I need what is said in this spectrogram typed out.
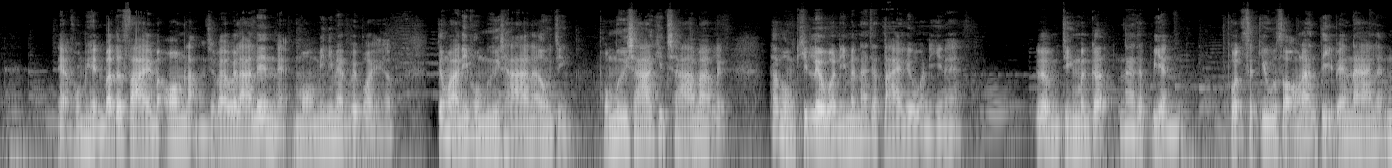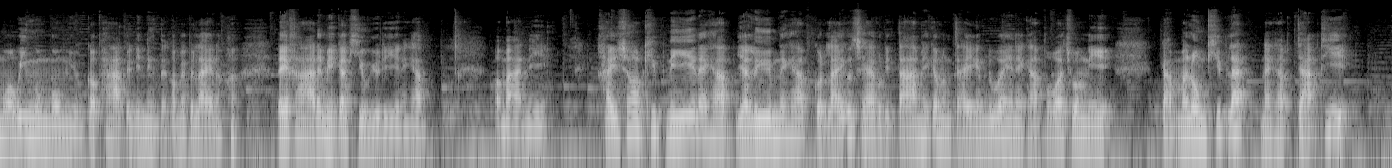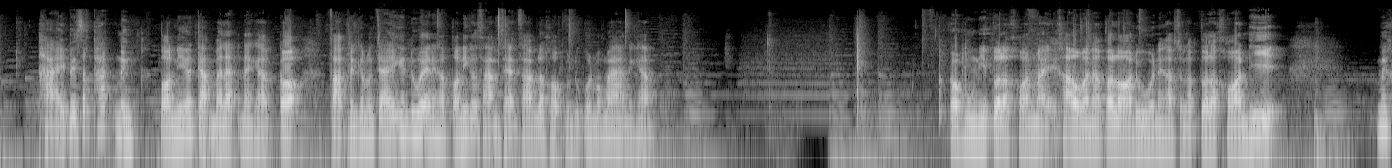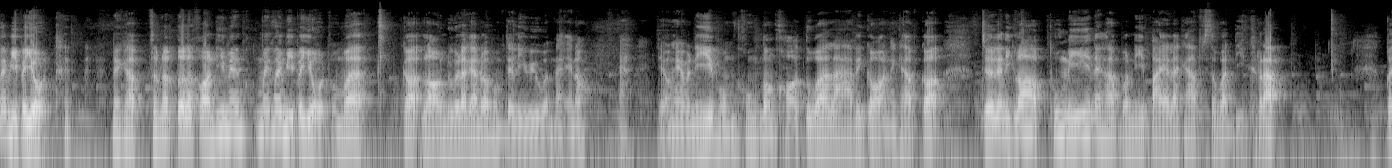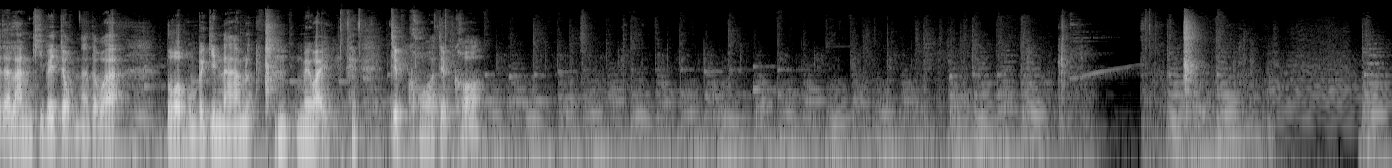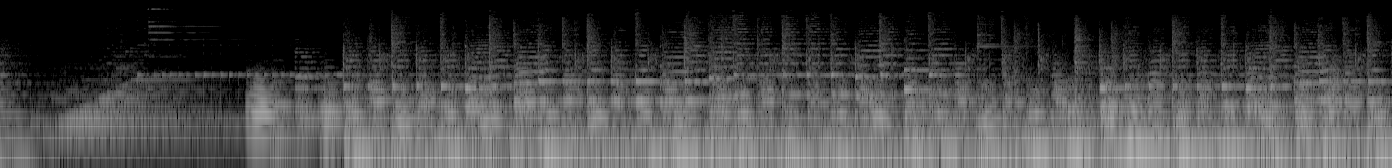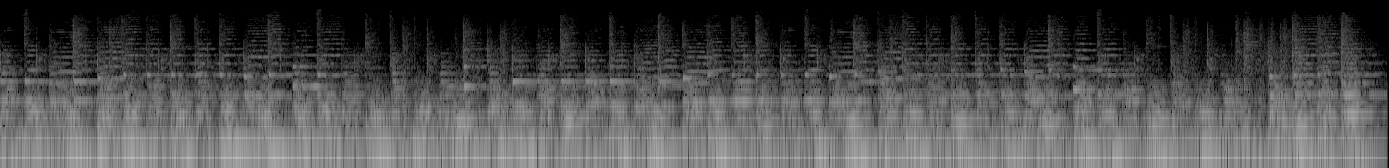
เนี่ยผมเห็นบัตเตอร์ไฟมาอ้อมหลังใช่ไหมเวลาเล่นเนี่ยมองมินิแมปบ่อยๆครับจังหวะนี้ผมมือช้านะเอาจริงๆผมมือช้าคิดช้ามากเลย ถ้าผมคิดเร็วกว่านี้มันน่าจะตายเร็วกว่านี้นะฮะคือแบบจริงๆมันก็น่าจะเปลี่ยนกดสกิลสองล้านติแบงนานแล้วมัววิ่งงงๆอยู่ก็พลาดไปนิดนึงแต่ก็ไม่เป็นไรเนาะได้ค่าได้เมกาคิวอยู่ดีนะครับ ประมาณนี้ใครชอบคลิปนี้นะครับ อย่าลืมนะครับ กดไลค์กดแชร์กดติดตามให้กำลังใจกันด้วยนะครับ เพราะว่าช่วงนี้กลับมาลงคลิปแล้วนะครับ จากที่ หายไปสักพักหนึ่ง ตอนนี้ก็กลับมาแล้วนะครับ ก็ฝากเป็นกำลังใจให้กันด้วยนะครับ ตอนนี้ก็3 0 0แสนซับแล้วขอบคุณทุกคนมากๆนะครับ ก็พรุ่งนี้ตัวละครใหม่เข้ามานะก็รอดูนะครับสำหรับตัวละครที่ไม่ค่อยมีประโยชน์นะครับสำหรับตัวละครที่ไม่ไม่ค่อยมีประโยชน์ ผมว่าก็ลองดูแล้วกันว่าผมจะรีวิวแบบไหนเนาะเดี๋ยวไงวันนี้ผมคงต้องขอตัวลาไปก่อนนะครับ ก็เจอกันอีกรอบพรุ่งนี้นะครับ วันนี้ไปแล้วครับ สวัสดีครับ ก็จะรันคลิปให้จบนะแต่ว่า ตัวผมไปกินน้ำแล้ว ไม่ไหว เจ็บคอ เจ็บคอ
